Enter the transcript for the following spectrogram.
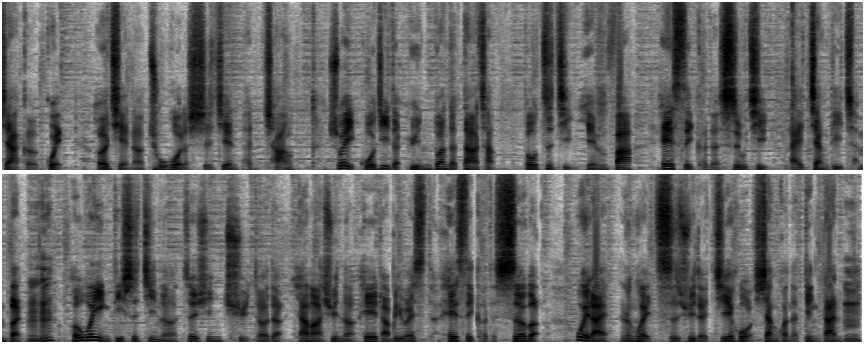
价格贵，而且呢出货的时间很长，所以国际的云端的大厂都自己研发 ASIC 的伺服器来降低成本。嗯哼，而微影第四季呢最新取得的亚马逊呢 AWS 的 ASIC 的 server，未来仍会持续的接获相关的订单。嗯，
